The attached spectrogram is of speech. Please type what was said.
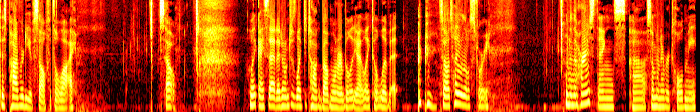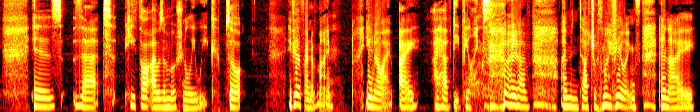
This poverty of self, it's a lie. So, like I said, I don't just like to talk about vulnerability, I like to live it. so, I'll tell you a little story. One of the hardest things uh, someone ever told me is that he thought I was emotionally weak. So, if you're a friend of mine, you know I I I have deep feelings. I have I'm in touch with my feelings and I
